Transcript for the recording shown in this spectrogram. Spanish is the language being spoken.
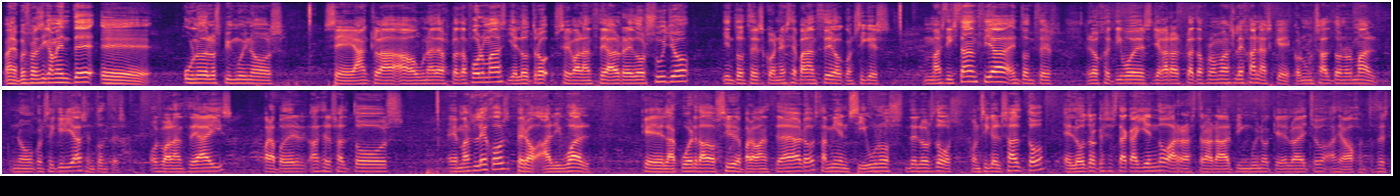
Vale, pues básicamente eh, uno de los pingüinos se ancla a una de las plataformas y el otro se balancea alrededor suyo y entonces con ese balanceo consigues más distancia, entonces el objetivo es llegar a las plataformas lejanas que con un salto normal no conseguirías, entonces os balanceáis para poder hacer saltos eh, más lejos, pero al igual que la cuerda os sirve para balancearos, también si uno de los dos consigue el salto, el otro que se está cayendo arrastrará al pingüino que lo ha hecho hacia abajo. Entonces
